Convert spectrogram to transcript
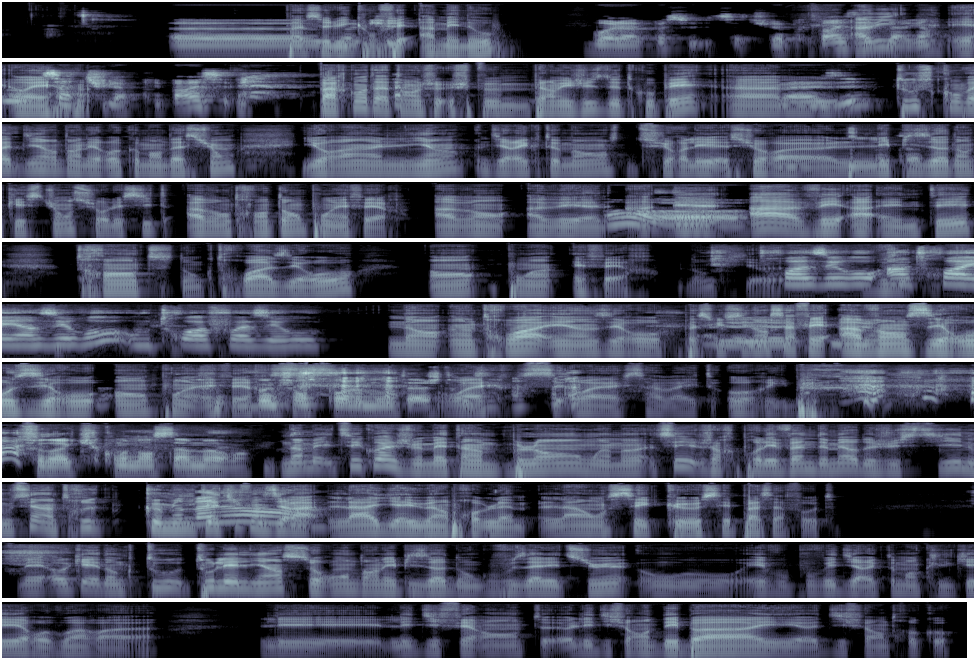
Euh, pas celui bah, qu'on fait à Méno. Voilà, ça, tu l'as préparé, cette Ah oui, blague. Hein. et- ouais. Ça, tu l'as préparé. Par contre, attends, je, je peux me permets juste de te couper. Euh, Vas-y. tout ce qu'on va dire dans les recommandations, il y aura un lien directement sur les sur euh, l'épisode en question sur le site avant30ans.fr. Avant AVN, Oh. A-V-A-N-T 30 donc 30 en point .fr. Donc euh, 3 0, vous- 1 3 et 1 0 ou 3 fois 0 non, un 3 et un 0 parce que sinon ça fait dur. avant 00 en point .fr. Bonne chance pour le montage. Ouais, c'est- ouais, ça va être horrible. Faudrait que tu condenses à mort. hein. Non mais tu sais quoi, je vais mettre un blanc ou un tu sais genre pour les vannes de mère de Justine ou c'est un truc communicatif on se dira non. là il y a eu un problème, là on sait que c'est pas sa faute. Mais ok donc tous- tous les liens seront dans l'épisode donc vous allez dessus ou- et vous pouvez directement cliquer et revoir euh, les, les différentes euh, les différents débats et euh, différentes recos.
